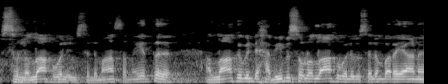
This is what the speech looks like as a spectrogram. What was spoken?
സുല്ലാഹു അലൈഹി വസ്ലം ആ സമയത്ത് അള്ളാഹുവിന്റെ ഹബീബ് സുല്ലാഹു അലൈഹി വസ്ലം പറയാണ്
